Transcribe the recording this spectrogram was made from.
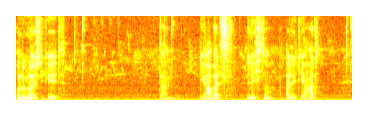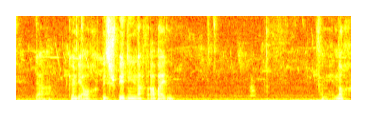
Rundumleuchte geht. Dann die Arbeitslichter, alle die hat. Da könnt ihr auch bis spät in die Nacht arbeiten. Was haben wir hier noch?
